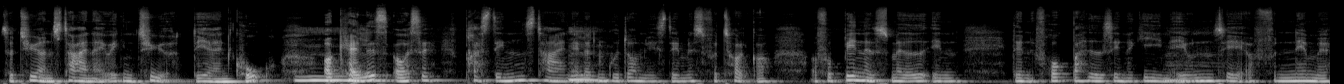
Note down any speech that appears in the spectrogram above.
Så tyrens tegn er jo ikke en tyr, det er en ko, Mm. og kaldes også præstindens tegn, Mm. eller den guddommelige stemmes fortolker, og forbindes med en, den frugtbarhedsenergien, mm. evnen til at fornemme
